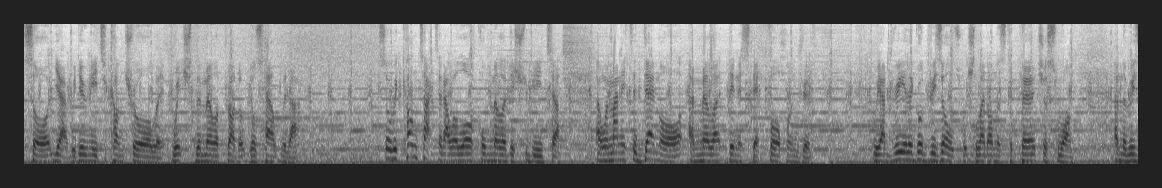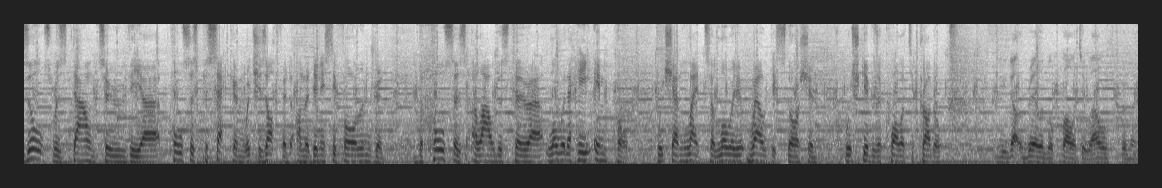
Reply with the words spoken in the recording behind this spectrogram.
so yeah we do need to control it which the Miller product does help with that. So we contacted our local Miller distributor and we managed to demo a Miller Dynasty 400. We had really good results which led on us to purchase one and the results was down to the uh, pulses per second which is offered on the Dynasty 400. The pulses allowed us to uh, lower the heat input which then led to lower weld distortion which gives us a quality product. You've got a really good quality weld from them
